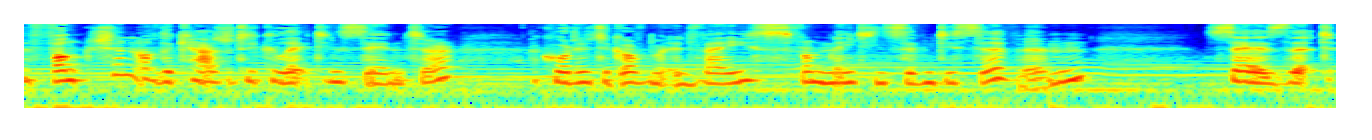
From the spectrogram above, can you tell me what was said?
The function of the Casualty Collecting Centre, according to government advice from 1977, says that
